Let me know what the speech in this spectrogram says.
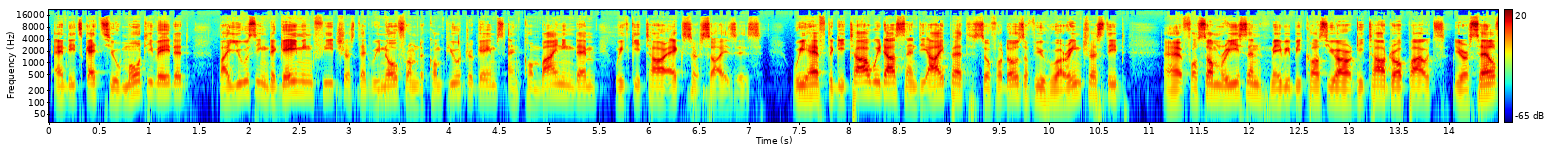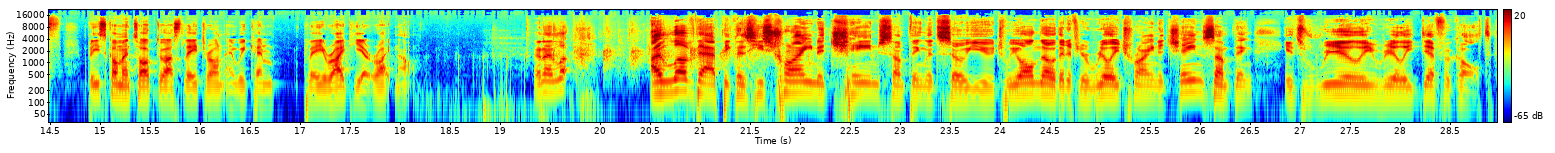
And it gets you motivated by using the gaming features that we know from the computer games and combining them with guitar exercises. We have the guitar with us and the iPad, so for those of you who are interested, uh, for some reason, maybe because you are guitar dropouts yourself, please come and talk to us later on and we can play right here, right now. And I love. I love that because he's trying to change something that's so huge. We all know that if you're really trying to change something, it's really, really difficult.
